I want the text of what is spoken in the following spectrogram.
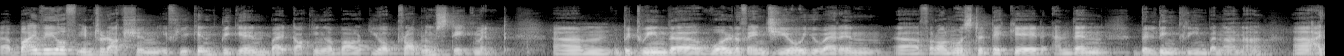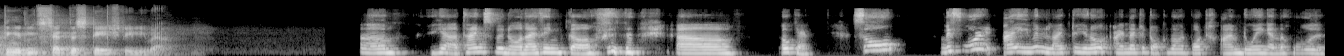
Uh, by way of introduction, if you can begin by talking about your problem statement um, between the world of NGO you were in uh, for almost a decade and then building Green Banana, uh, I think it will set the stage really well. Um, yeah, thanks, Vinod. I think, uh, uh, okay. So before I even like to, you know, I'd like to talk about what I'm doing and the whole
